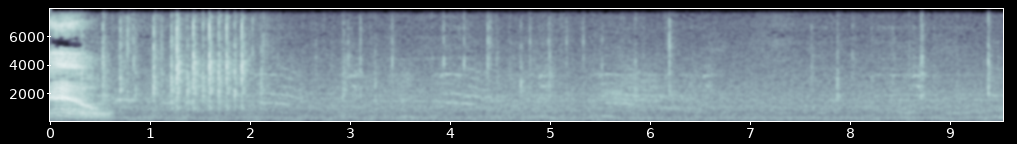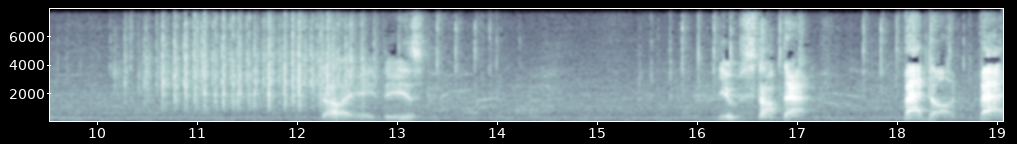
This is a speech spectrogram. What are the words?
Ow. God, I hate these. You, stop that. Bad dog. Bad.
